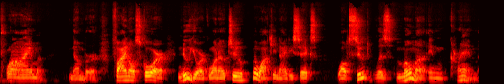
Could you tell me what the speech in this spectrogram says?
prime number. Final score New York 102, Milwaukee 96. Walt suit was MoMA in creme.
